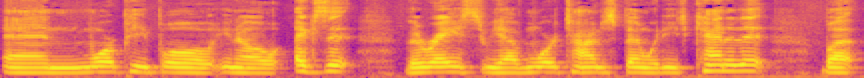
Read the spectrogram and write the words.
and more people, you know, exit the race, we have more time to spend with each candidate. But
